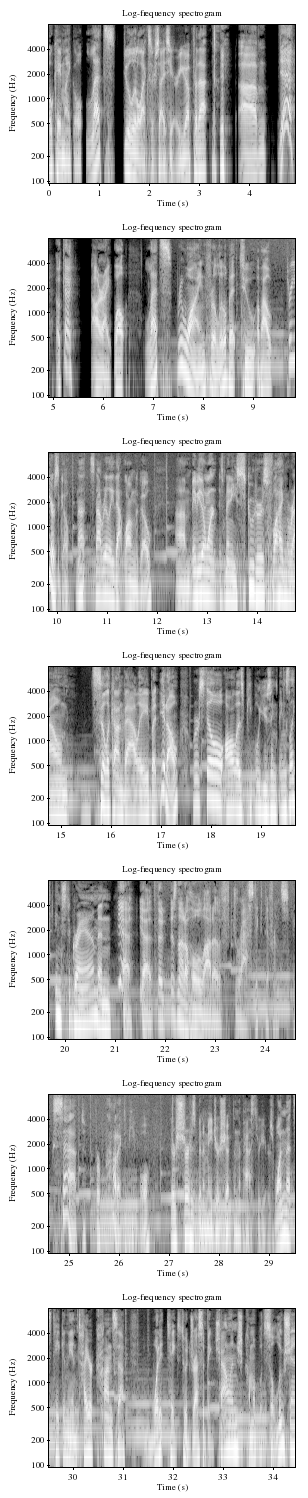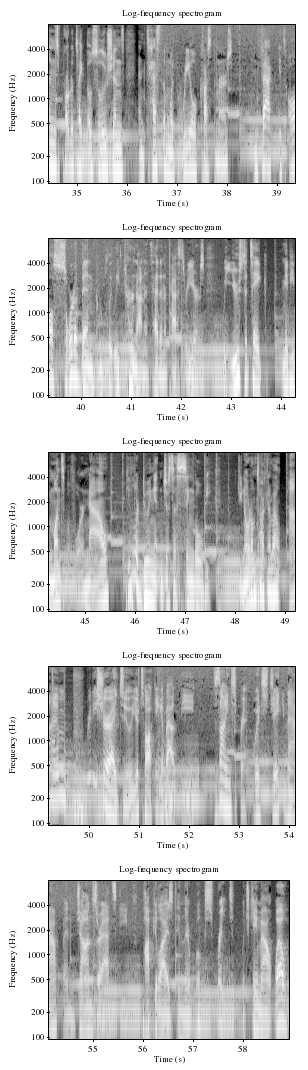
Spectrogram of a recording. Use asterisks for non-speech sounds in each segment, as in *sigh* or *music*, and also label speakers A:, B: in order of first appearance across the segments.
A: Okay, Michael, let's do a little exercise here. Are you up for that? *laughs*
B: um, yeah, okay.
A: All right. Well, let's rewind for a little bit to about three years ago. Not, it's not really that long ago. Um, maybe there weren't as many scooters *laughs* flying around Silicon Valley, but you know, we're still all as people using things like Instagram and
B: yeah, yeah. There, there's not a whole lot of drastic difference,
A: except for product people. There sure has been a major shift in the past three years. One that's taken the entire concept of what it takes to address a big challenge, come up with solutions, prototype those solutions, and test them with real customers. In fact, it's all sort of been completely turned on its head in the past three years. We used to take maybe months before. Now, people are doing it in just a single week. Do you know what I'm talking about?
B: I'm pretty sure I do. You're talking about the design sprint, which Jake Knapp and John Zeratsky popularized in their book Sprint, which came out, well,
